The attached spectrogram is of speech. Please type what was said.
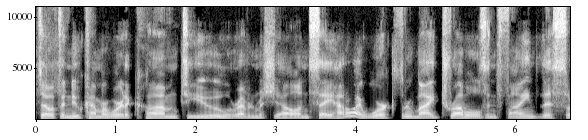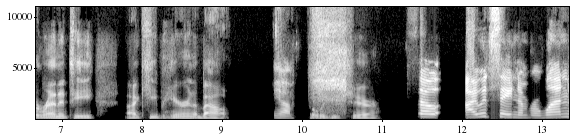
so if a newcomer were to come to you reverend michelle and say how do i work through my troubles and find this serenity i keep hearing about? Yeah. What would you share? So I would say number one,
